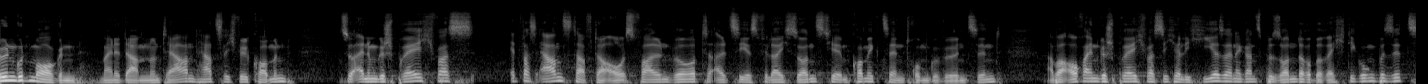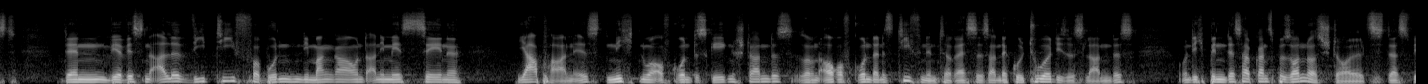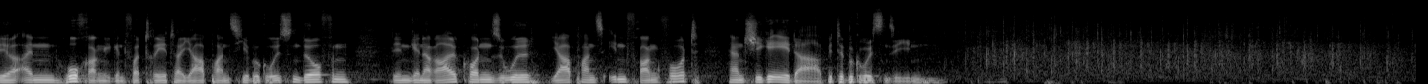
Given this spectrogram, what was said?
Schönen guten Morgen, meine Damen und Herren. Herzlich willkommen zu einem Gespräch, was etwas ernsthafter ausfallen wird, als Sie es vielleicht sonst hier im Comiczentrum gewöhnt sind. Aber auch ein Gespräch, was sicherlich hier seine ganz besondere Berechtigung besitzt. Denn wir wissen alle, wie tief verbunden die Manga- und Anime-Szene Japan ist. Nicht nur aufgrund des Gegenstandes, sondern auch aufgrund eines tiefen Interesses an der Kultur dieses Landes. Und ich bin deshalb ganz besonders stolz, dass wir einen hochrangigen Vertreter Japans hier begrüßen dürfen, den Generalkonsul Japans in Frankfurt, Herrn Shigeeda. Bitte begrüßen Sie ihn.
